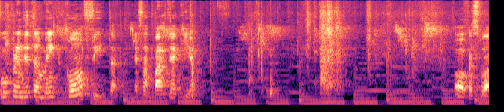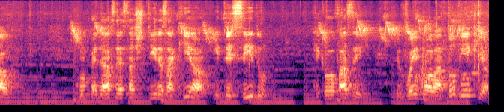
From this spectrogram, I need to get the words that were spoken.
vou prender também com fita, essa parte aqui, ó. Ó, pessoal, com um pedaço dessas tiras aqui, ó, e tecido, o que, que eu vou fazer? Eu vou enrolar todinho aqui, ó.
